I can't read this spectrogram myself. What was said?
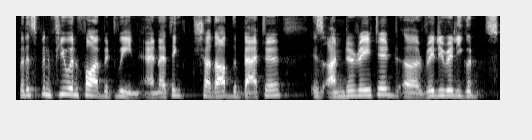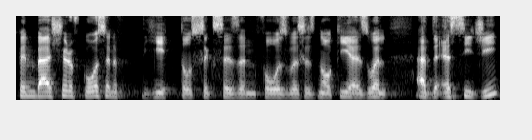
but it's been few and far between. And I think Shadab, the batter, is underrated. Uh, really, really good spin basher, of course, and he hit those sixes and fours versus Nortje as well at the SCG.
